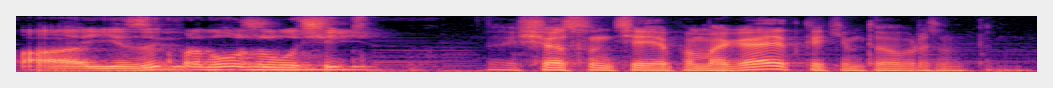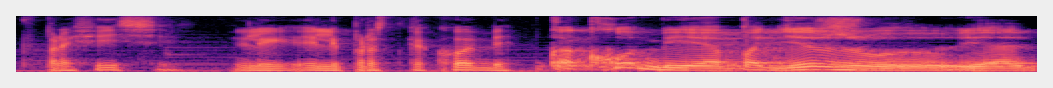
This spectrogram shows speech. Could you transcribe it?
а язык продолжил учить. Сейчас он тебе помогает каким-то образом там, в профессии? Или, или просто как хобби? Как хобби я поддерживаю, я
